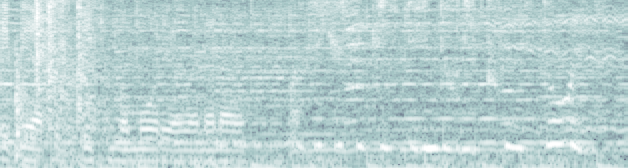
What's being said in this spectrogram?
meet me up at the Beacon Memorial in an hour. Whatever you're thinking of doing, Donny, please don't.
